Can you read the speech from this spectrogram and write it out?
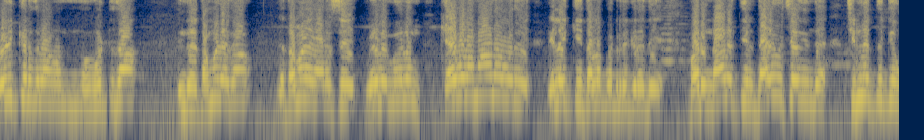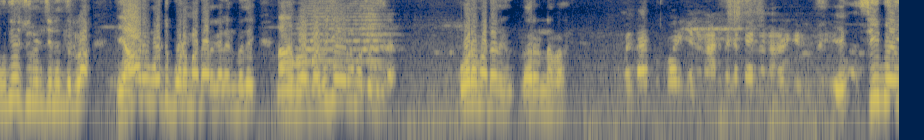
ஒழிக்கிறதுல மட்டும்தான் இந்த தமிழகம் இந்த தமிழக அரசு மேலும் மேலும் கேவலமான ஒரு நிலைக்கு தள்ளப்பட்டிருக்கிறது. வருங்காலத்தில் தயவு செய்து இந்த சின்னத்துக்கு உதயசூரியன் சின்னத்துக்கெல்லாம் யாரும் ஓட்டு போட மாட்டார்கள் என்பதை நான் விஜயகரமாக சொல்லுகிறேன். சொல்கிறேன் போட மாட்டார்கள். வேற என்னவா? சிபிஐ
